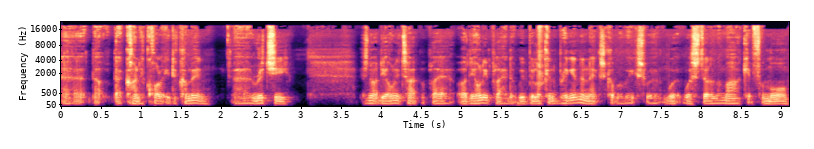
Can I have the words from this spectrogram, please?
uh, that that kind of quality to come in. Uh, Richie is not the only type of player or the only player that we'd be looking to bring in the next couple of weeks. We're, we're, we're still in the market for more.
